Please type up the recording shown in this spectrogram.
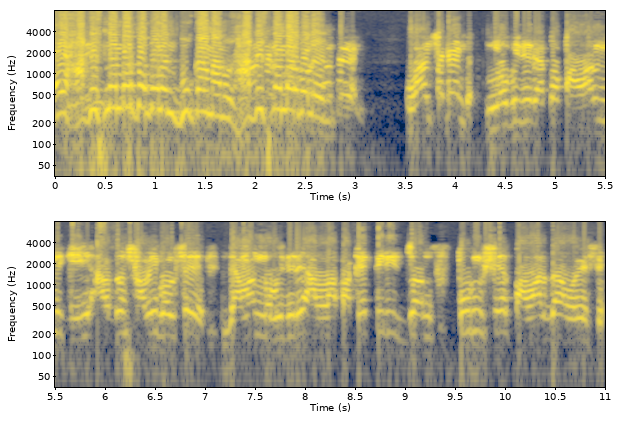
এই হাদিস নাম্বার তো বলেন বুকা মানুষ হাদিস নাম্বার বলেন। ওয়ান সেকেন্ড নবীজির এত পাওয়ার নাকি? একজন স্বামী বলছে যে আমার নবীজিরে আল্লাহ পাকে তিরিশ জন পুরুষের পাওয়ার দেওয়া হয়েছে।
